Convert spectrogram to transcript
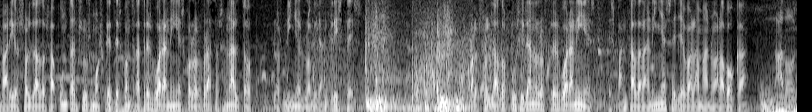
Varios soldados apuntan sus mosquetes contra tres guaraníes con los brazos en alto. Los niños lo miran tristes. Los soldados fusilan a los tres guaraníes. Espantada la niña se lleva la mano a la boca. Vamos,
